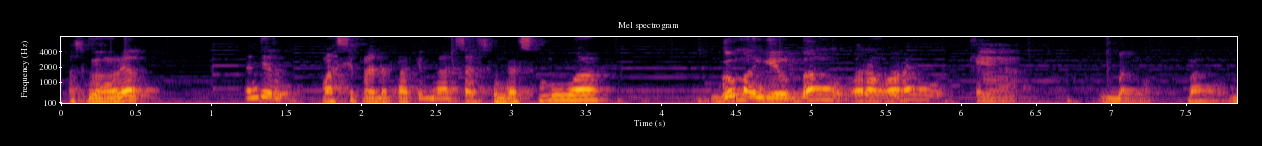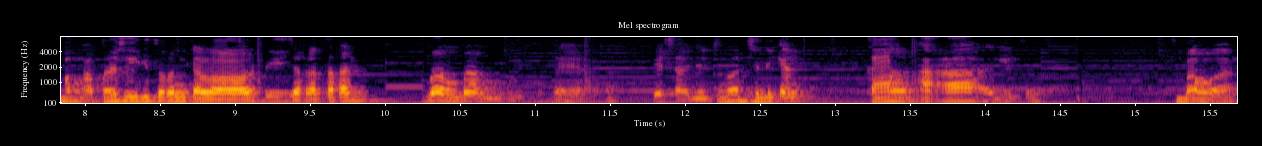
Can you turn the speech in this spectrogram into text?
pas gue ngeliat anjir masih pada pakai bahasa Sunda semua. Gue manggil bang orang-orang kayak bang bang bang apa sih? Gitu kan. Kalau di Jakarta kan bang bang gitu. Kayak biasa aja. Cuma di sini kan kang aa gitu. Bawa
